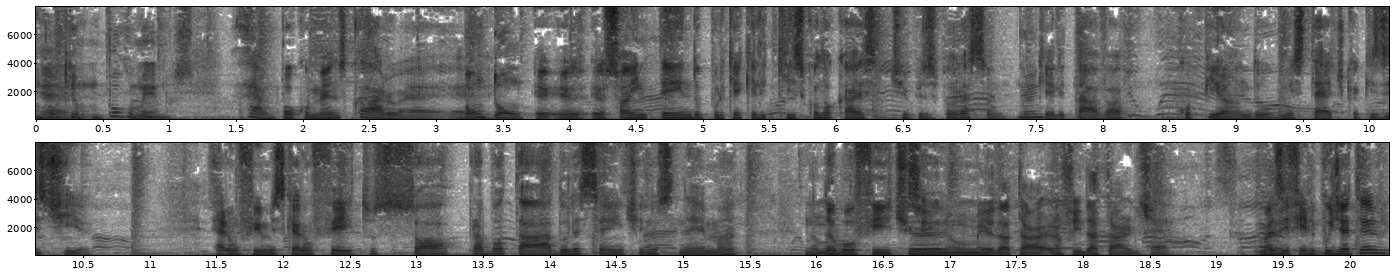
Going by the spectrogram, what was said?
Um, É. um pouco menos. É, um pouco menos, claro. É, é- Bom tom. Eu, eu- eu só entendo porque que ele quis colocar esse tipo de exploração. Porque ele tava copiando uma estética que existia. Eram filmes que eram feitos só pra botar adolescente no cinema, no double feature. Sim, no meio da tarde, no fim da tarde. É. Mas enfim, ele podia ter,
